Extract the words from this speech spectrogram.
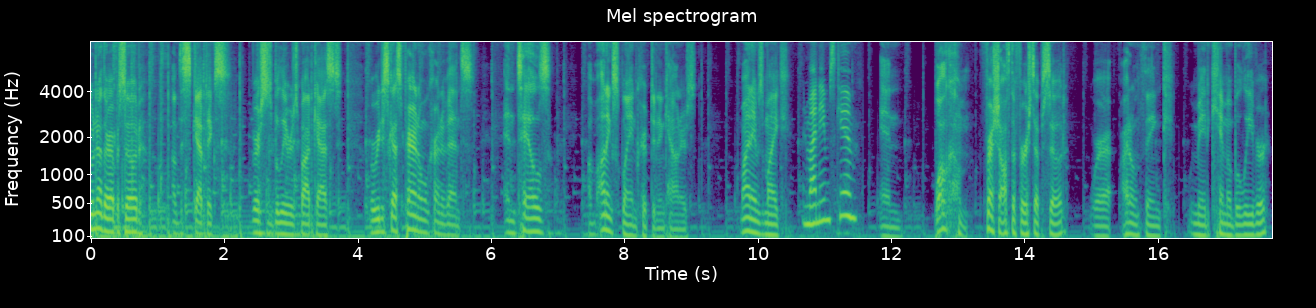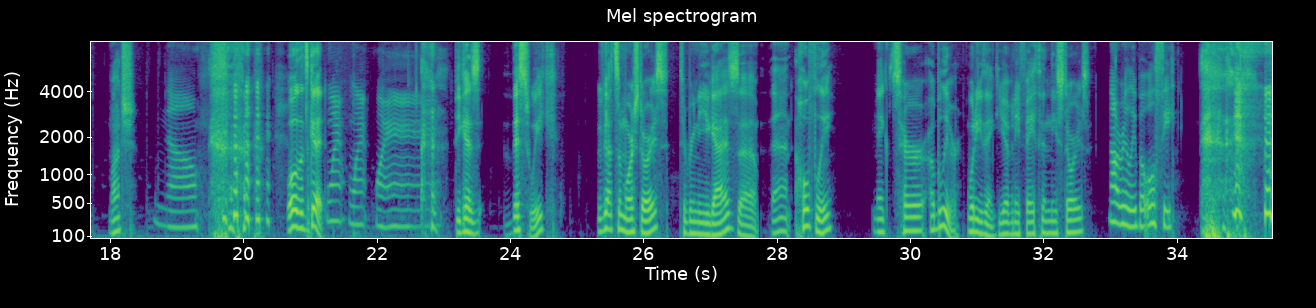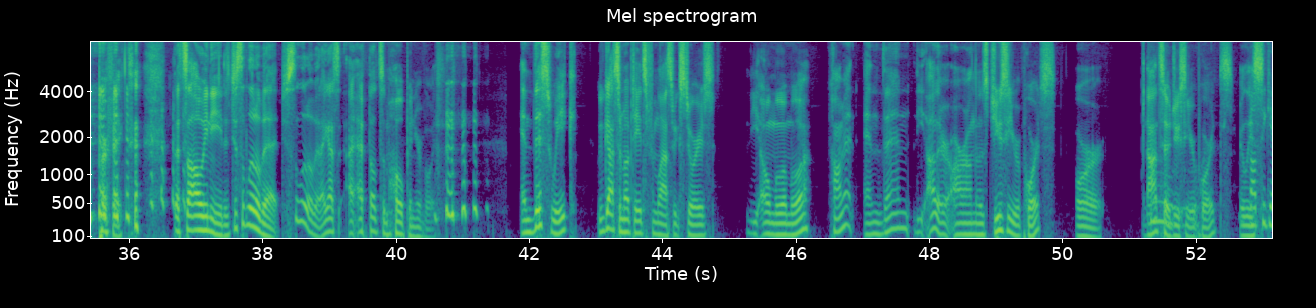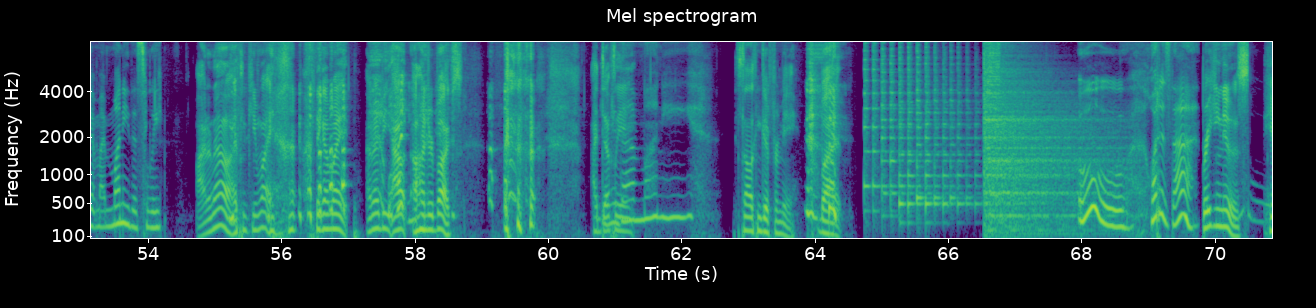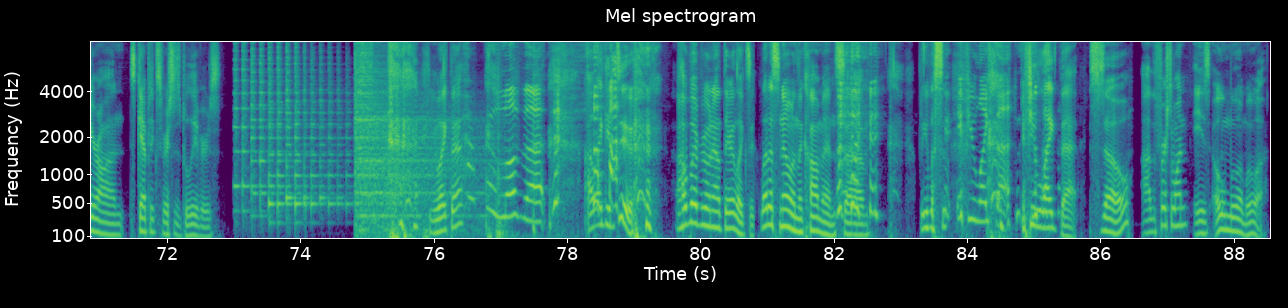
to another episode of the Skeptics versus Believers podcast, where we discuss paranormal current events and tales of unexplained cryptid encounters. My name's Mike, And my name's Kim. and welcome, fresh off the first episode, where I don't think we made Kim a believer much. No. Well, that's good Wah, wah, wah. because this week we've got some more stories to bring to you guys uh, that hopefully makes her a believer. What do you think? Do you have any faith in these stories? Not really, but we'll see. Perfect. That's all we need. Is just a little bit, just a little bit. I guess I, I felt some hope in your voice. and this week we've got some updates from last week's stories, the Oumuamua comet, and then the other are on those juicy reports or not so juicy reports. At About least to get my money this week. I don't know. I think you might. I think I might. I might be out a hundred bucks. I definitely. that money. It's not looking good for me, but. Ooh, what is that? Breaking news here on Skeptics versus Believers. you like that? I love that. I like it too. I hope everyone out there likes it. Let us know in the comments. Um, leave us if you like that. if you like that. So uh, the first one is Oumuamua,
